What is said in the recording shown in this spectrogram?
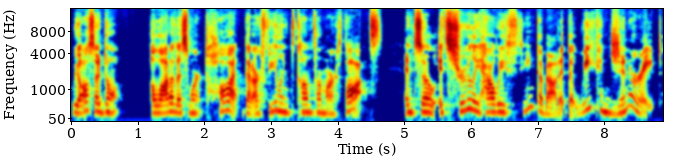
we also don't a lot of us weren't taught that our feelings come from our thoughts. And so it's truly how we think about it that we can generate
